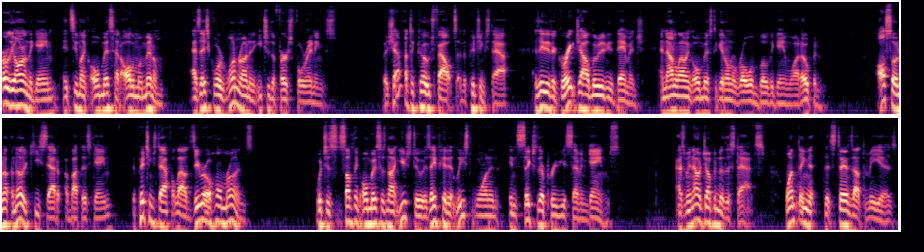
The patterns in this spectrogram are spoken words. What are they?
Early on in the game, it seemed like Ole Miss had all the momentum, as they scored one run in each of the first four innings. But shout out to Coach Fouts and the pitching staff, as they did a great job limiting the damage and not allowing Ole Miss to get on a roll and blow the game wide open. Also, another key stat about this game the pitching staff allowed zero home runs, which is something Ole Miss is not used to, as they've hit at least one in, in six of their previous seven games. As we now jump into the stats, one thing that, that stands out to me is,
